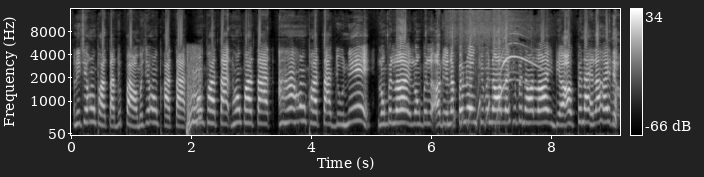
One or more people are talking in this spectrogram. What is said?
อันนี้ใช่ห้องผ่าตัดหรือเปล่าไม่ใช่ห้องผ่าตัด ห้องผ่าตัดห้องผ่าตัดอ่าห้องผ่าตัดอยู่นี่ ลงไปเลย ลงไปเลยเอาเดี๋ยวนะแป๊บนึงขึ้นไปนอนเลยขึ้นไปนอนเลย เดี๋ยวเอาไปไหนแล้วเฮ้ยเดี๋ยว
